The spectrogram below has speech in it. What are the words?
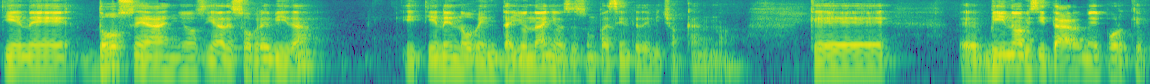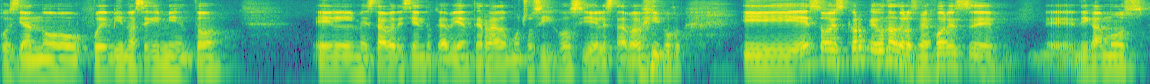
tiene 12 años ya de sobrevida y tiene 91 años, es un paciente de Michoacán, ¿no? Que eh, vino a visitarme porque pues ya no fue, vino a seguimiento. Él me estaba diciendo que había enterrado muchos hijos y él estaba vivo. Y eso es creo que uno de los mejores, eh, eh, digamos,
